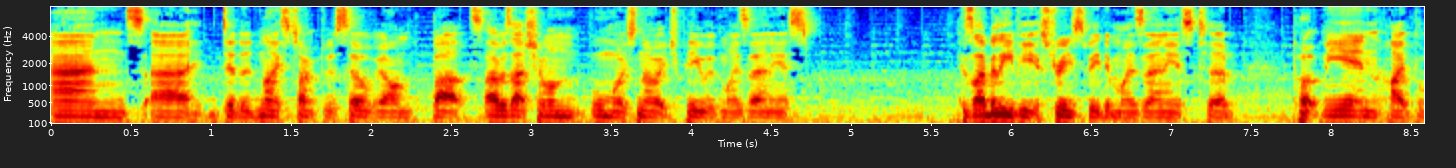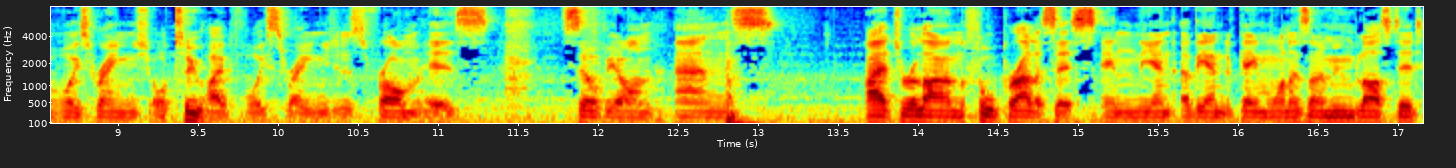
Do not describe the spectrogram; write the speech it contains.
and uh, did a nice chunk to the Sylveon, but I was actually on almost no HP with my Xerneas. Because I believe he Extreme Speeded my Xerneas to put me in Hyper Voice range, or two Hyper Voice ranges from his Sylveon, and I had to rely on the full paralysis in the end, at the end of game one as I Moonblasted,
